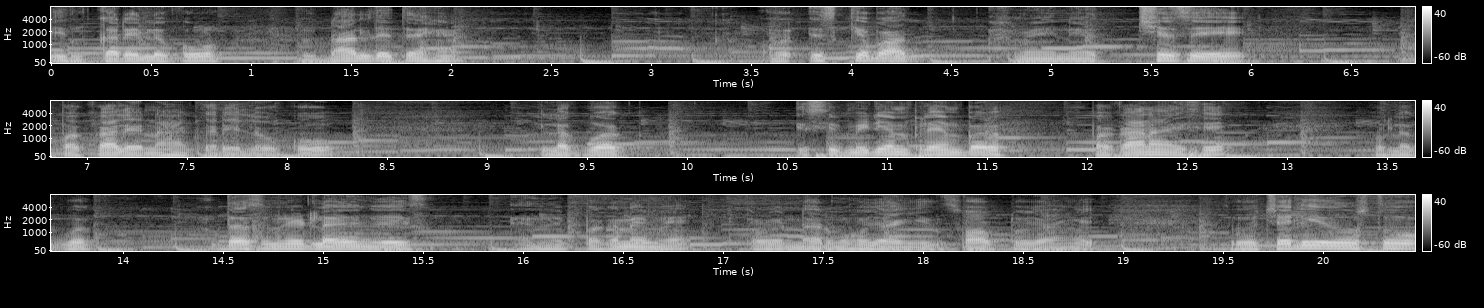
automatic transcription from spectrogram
इन करेले को डाल देते हैं। और इसके बाद हमें इन्हें अच्छे से पका लेना है करेलों को। लगभग इसे मीडियम फ्लेम पर पकाना है इसे। और लगभग 10 मिनट लगेंगे इस इन्हें पकने में। थोड़े नरम हो जाएँगे, सॉफ्ट हो जाएँगे। तो चलिए दोस्तों,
